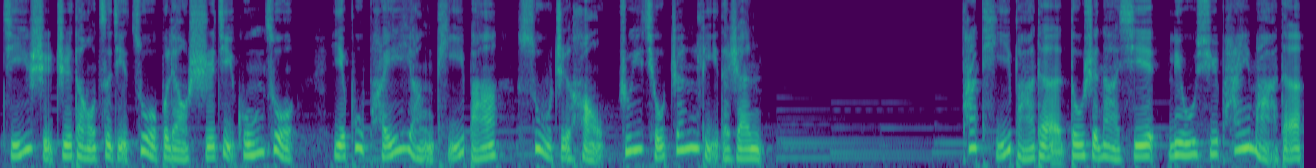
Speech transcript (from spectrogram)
即使知道自己做不了实际工作。也不培养提拔素质好、追求真理的人。他提拔的都是那些溜须拍马的、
